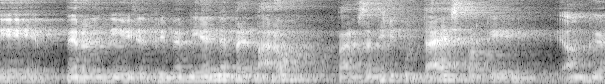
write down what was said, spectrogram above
eh, pero el, el, primer nivel me preparó para esas dificultades porque aunque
